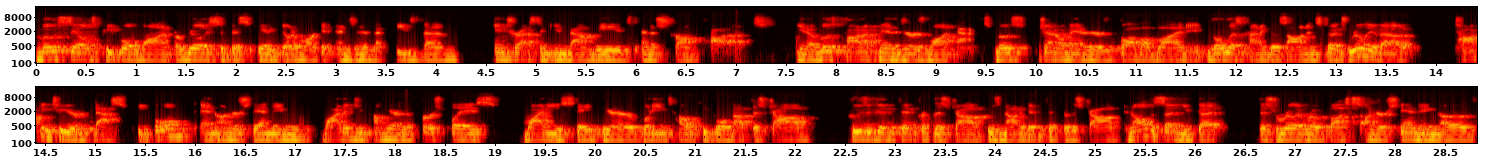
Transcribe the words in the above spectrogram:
Most salespeople want a really sophisticated go to market engine that feeds them interesting inbound leads and a strong product. You know, most product managers want X, most general managers, blah, blah, blah. And it, the list kind of goes on. And so it's really about talking to your best people and understanding why did you come here in the first place? Why do you stay here? What do you tell people about this job? Who's a good fit for this job? Who's not a good fit for this job? And all of a sudden, you've got this really robust understanding of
